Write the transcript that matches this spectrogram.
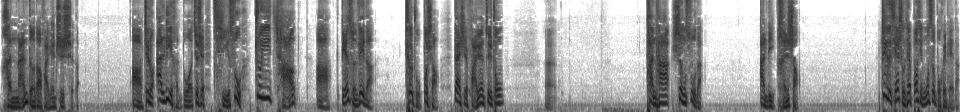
很难得到法院支持的，啊，这种案例很多，就是起诉追偿啊贬损费的车主不少，但是法院最终，呃，判他胜诉的案例很少。这个钱首先保险公司不会赔的，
